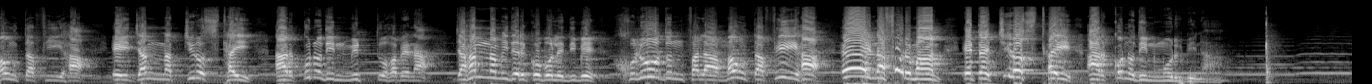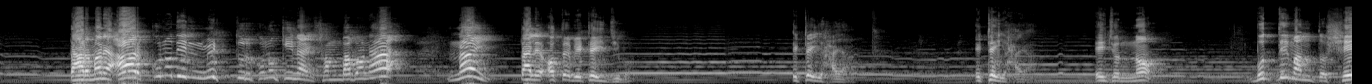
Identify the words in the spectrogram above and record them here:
মাউতা ফিহা। এই জান্নাত চিরস্থায়ী, আর কোনোদিন মৃত্যু হবে না। জাহান্নামীদেরকে বলে দিবে, খুলুদুন ফালা মাউতা ফিহা। এই নাফরমান, এটা চিরস্থায়ী, আর কোনোদিন মরবি না। তার মানে আর কোনোদিন মৃত্যুর কোনো কি নাই, সম্ভাবনা নাই, তাহলে অতএব এটাই জীবন। এটাই হায়াত এটাই হায়াত। এই জন্য বুদ্ধিমান তো সে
